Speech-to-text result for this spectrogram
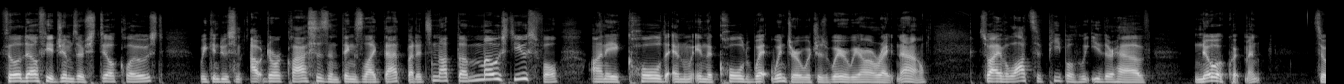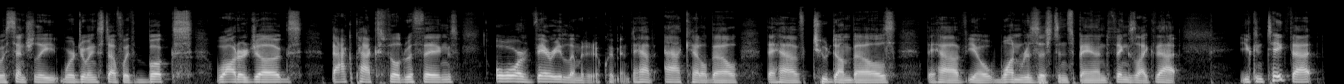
Philadelphia gyms are still closed. We can do some outdoor classes and things like that, but it's not the most useful on a cold and in the cold, wet winter, which is where we are right now. So I have lots of people who either have no equipment. So essentially, we're doing stuff with books, water jugs, backpacks filled with things, or very limited equipment. They have a kettlebell, they have two dumbbells, they have, you know, one resistance band, things like that. You can take that,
